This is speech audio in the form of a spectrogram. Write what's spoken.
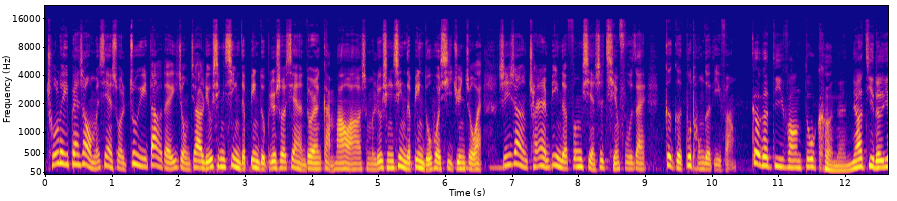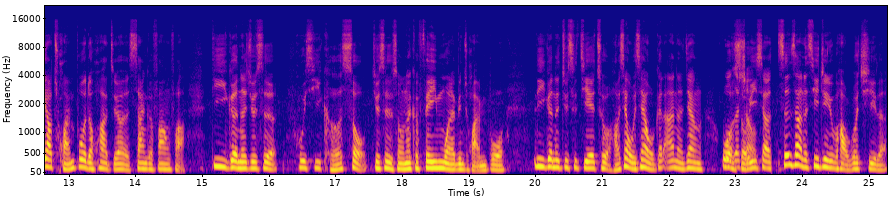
除了一般上我们现在所注意到的一种叫流行性的病毒，比如说现在很多人感冒啊，什么流行性的病毒或细菌之外，实际上传染病的风险是潜伏在各个不同的地方，各个地方都可能。你要记得，要传播的话，主要有三个方法。第一个呢，就是呼吸咳嗽，就是从那个飞沫那边传播；另一个呢，就是接触，好像我现在我跟安娜这样握手一下，身上的细菌就跑过去了；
